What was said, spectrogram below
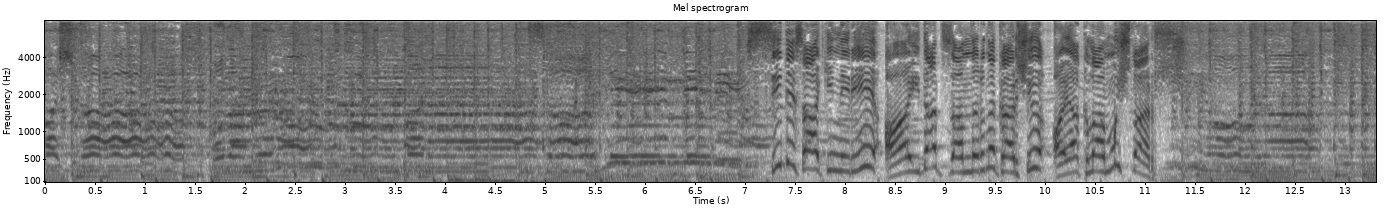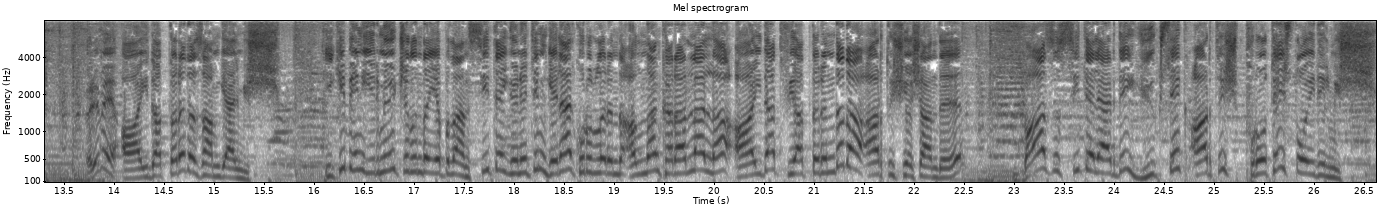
Başka Olanlar oldu bana Zalim bilmiyor Site sakinleri aidat zamlarına karşı ayaklanmışlar. Öyle mi? Aidatlara da zam gelmiş. 2023 yılında yapılan site yönetim genel kurullarında alınan kararlarla aidat fiyatlarında da artış yaşandı. Bazı sitelerde yüksek artış protesto edilmiş.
